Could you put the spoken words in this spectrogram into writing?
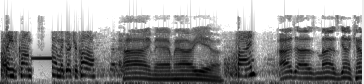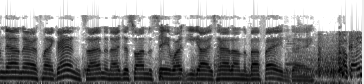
Thank you for calling. I'm a direct your call. Hi, ma'am. How are you? Fine. I, I was, I was going to come down there with my grandson, and I just wanted to see what you guys had on the buffet today. Okay.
